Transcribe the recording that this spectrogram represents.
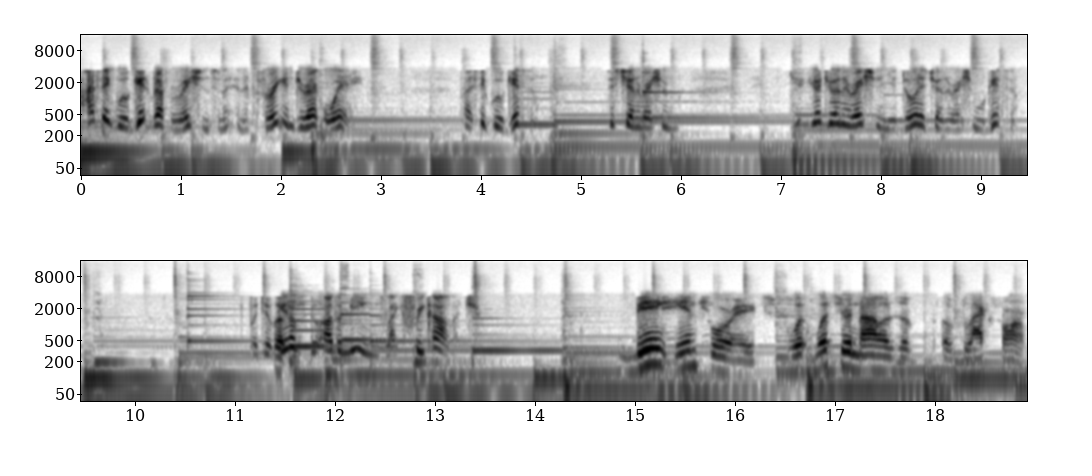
I think we'll get reparations in a, in a very indirect way. I think we'll get them. This generation, your generation and your daughter's generation will get them. But they'll get them through other means like free college. Being in 4-H, what, what's your knowledge of, of black farmers?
